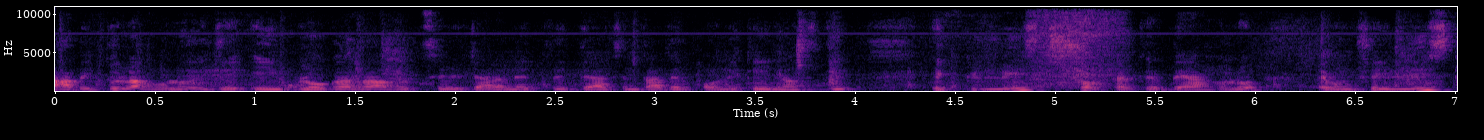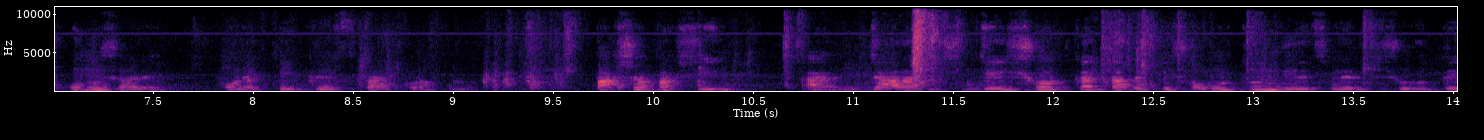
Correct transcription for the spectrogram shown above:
দাবি তোলা হলো যে এই ব্লগাররা হচ্ছে যারা নেতৃত্বে আছেন তাদের অনেকেই নাস্তিক। একটি লিস্ট সরকারকে দেয়া হলো এবং সেই লিস্ট অনুসারে অনেককেই গ্রেফতার করা হলো। পাশাপাশি যারা যেই সরকার তাদেরকে সমর্থন দিয়েছিলেন শুরুতে,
